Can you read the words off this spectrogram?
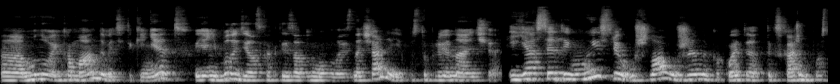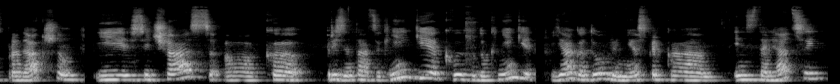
э, мной командовать, и такие, нет, я не буду делать, как ты задумывала изначально, я поступлю иначе. И я с этой мыслью ушла уже на какой-то, так скажем, постпродакшн, и сейчас э, к презентации книги, к выходу книги, я готовлю несколько инсталляций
